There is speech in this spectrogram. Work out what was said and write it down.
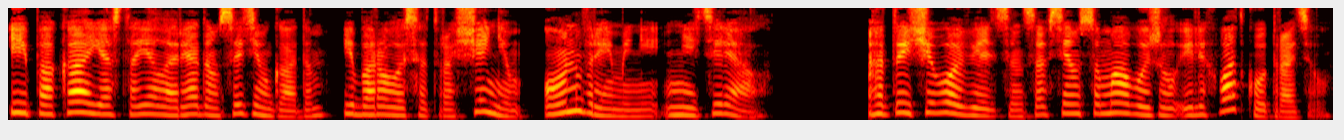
И пока я стояла рядом с этим гадом и боролась с отвращением, он времени не терял. «А ты чего, Вельцин, совсем с ума выжил или хватку утратил?»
